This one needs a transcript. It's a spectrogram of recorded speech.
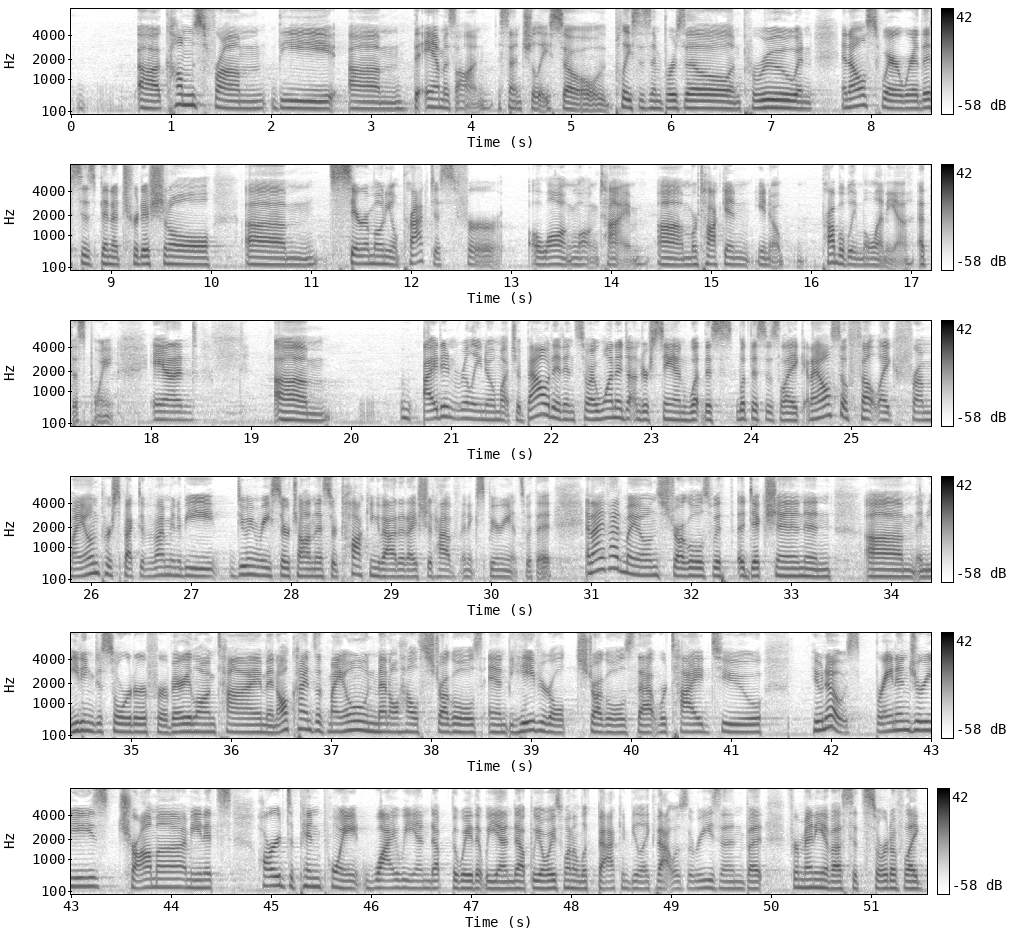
uh, comes from the um, the Amazon, essentially. So places in Brazil and Peru and and elsewhere where this has been a traditional um, ceremonial practice for a long, long time. Um, we're talking, you know, probably millennia at this point, and. Um, I didn't really know much about it, and so I wanted to understand what this what this is like. And I also felt like, from my own perspective, if I'm going to be doing research on this or talking about it, I should have an experience with it. And I've had my own struggles with addiction and um, an eating disorder for a very long time, and all kinds of my own mental health struggles and behavioral struggles that were tied to who knows? Brain injuries trauma. I mean it's hard to pinpoint why we end up the way that we end up. We always want to look back and be like that was the reason. But for many of us it's sort of like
